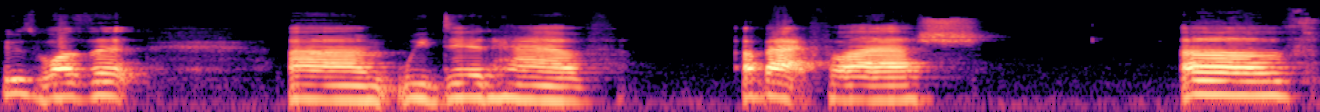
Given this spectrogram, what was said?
whose was it? Um, we did have a backflash of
